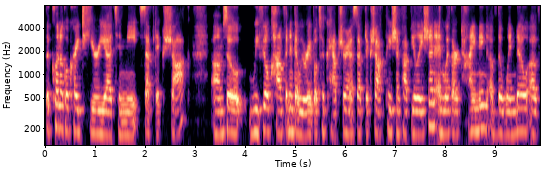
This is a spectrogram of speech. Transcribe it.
the clinical criteria to meet septic shock. Um, so we feel confident that we were able to capture a septic shock patient population. And with our timing of the window of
